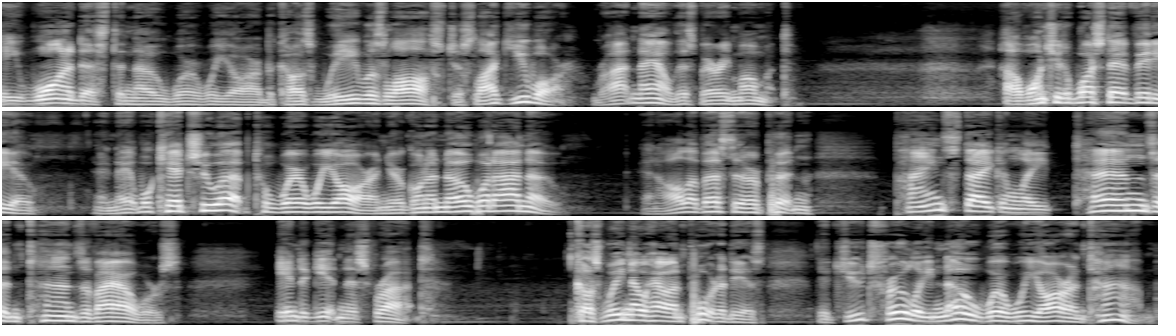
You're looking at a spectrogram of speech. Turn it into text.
He wanted us to know where we are because we was lost just like you are right now, this very moment. I want you to watch that video and that will catch you up to where we are and you're going to know what I know. And all of us that are putting painstakingly tons and tons of hours into getting this right. Because we know how important it is that you truly know where we are in time.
